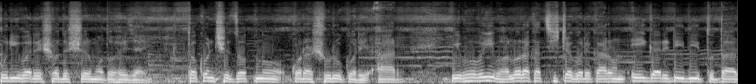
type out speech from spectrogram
পরিবারের সদস্যের মতো হয়ে যায়। তখন সে যত্ন করা শুরু করে আর এভাবেই ভালো রাখার চেষ্টা করে, কারণ এই গাড়িটি দিয়ে তো তার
